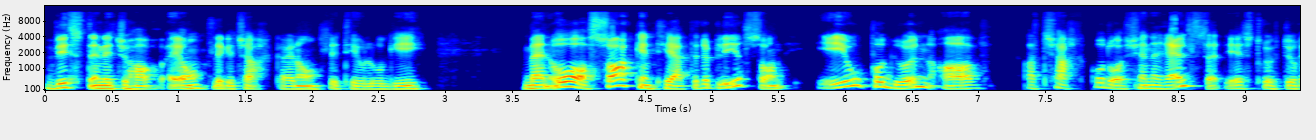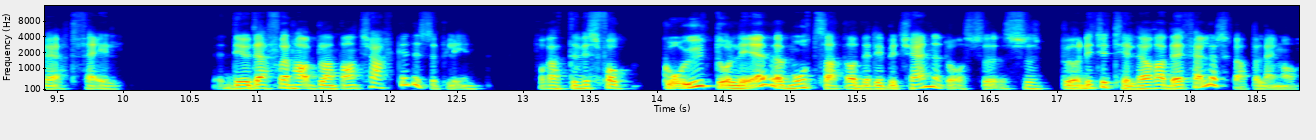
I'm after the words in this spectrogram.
hvis en ikke har en ordentlig kirke, en ordentlig teologi. Men årsaken til at det blir sånn, er jo pga. at kirka generelt sett er strukturert feil. Det er jo derfor en har bl.a. kirkedisiplin. For at hvis folk går ut og lever motsatt av det de bekjenner, da, så, så bør de ikke tilhøre det fellesskapet lenger.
